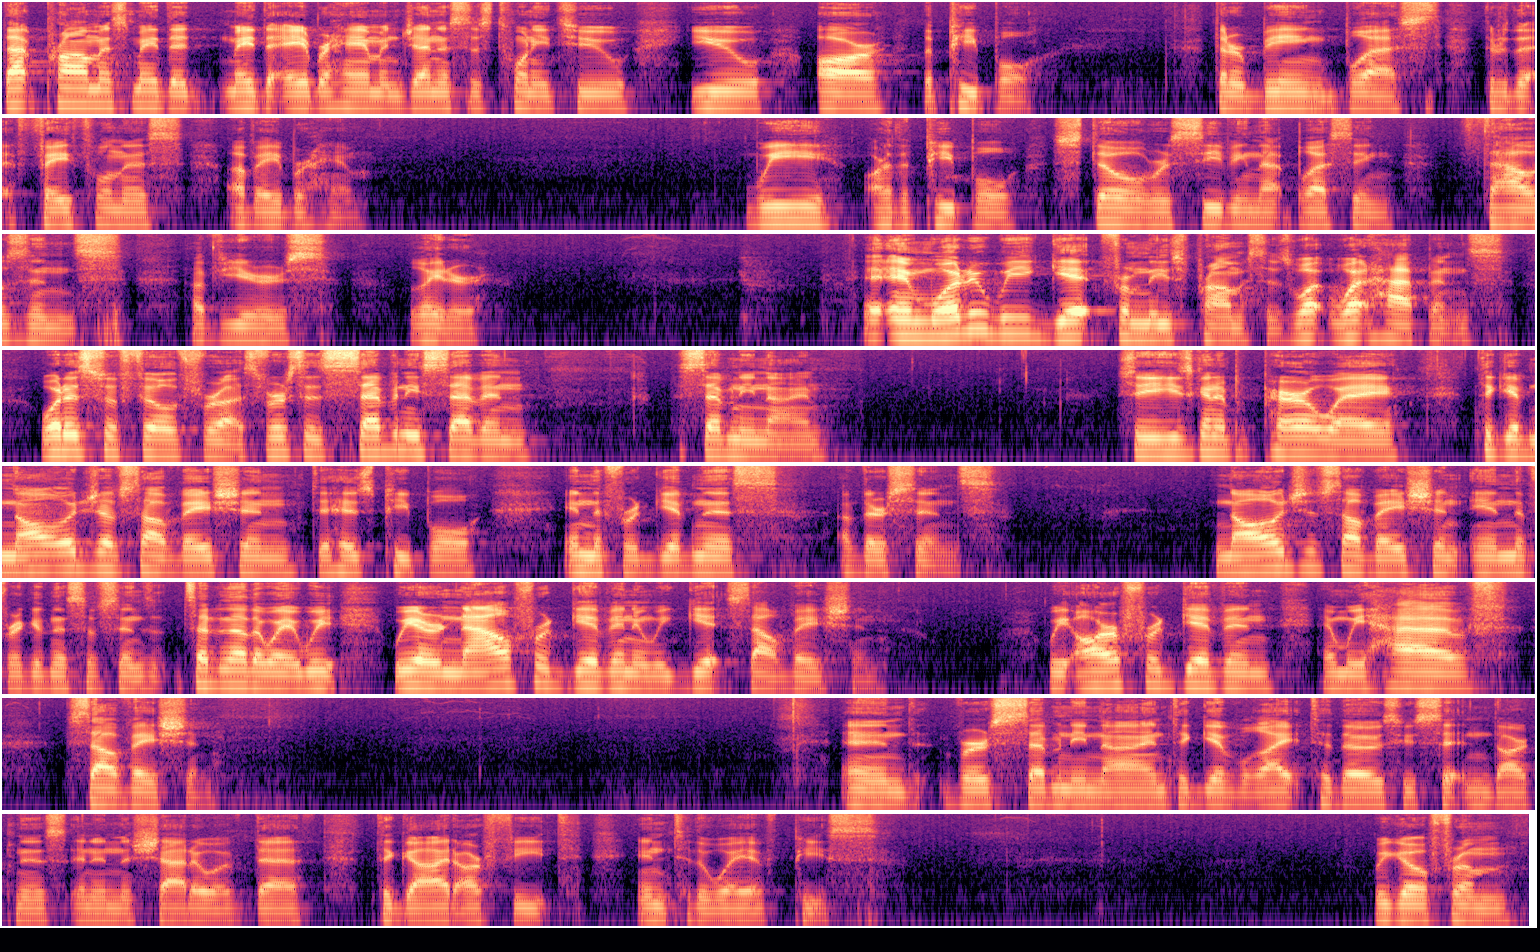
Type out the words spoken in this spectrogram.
That promise made to, made to Abraham in Genesis 22 you are the people that are being blessed through the faithfulness of Abraham we are the people still receiving that blessing thousands of years later. And what do we get from these promises? What, what happens? What is fulfilled for us? Verses 77 to 79. See, he's going to prepare a way to give knowledge of salvation to his people in the forgiveness of their sins knowledge of salvation in the forgiveness of sins. Said another way, we, we are now forgiven and we get salvation. We are forgiven and we have salvation. And verse 79 to give light to those who sit in darkness and in the shadow of death, to guide our feet into the way of peace. We go from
